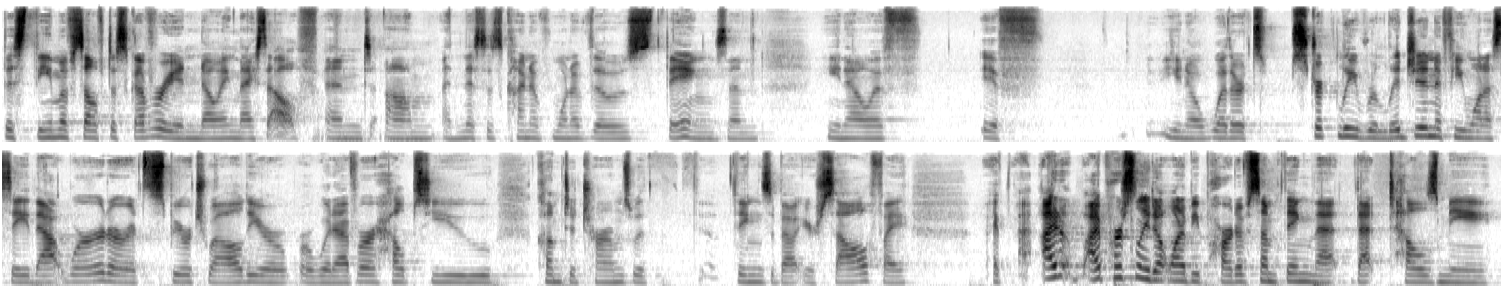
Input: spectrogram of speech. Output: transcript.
this theme of self-discovery and knowing thyself, and um, and this is kind of one of those things. And you know, if if you know whether it's strictly religion, if you want to say that word, or it's spirituality or or whatever, helps you come to terms with th- things about yourself. I I, I, I personally don't want to be part of something that that tells me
